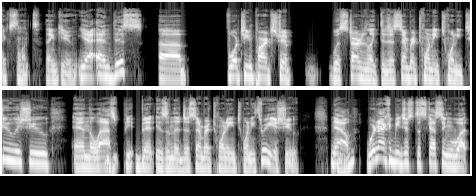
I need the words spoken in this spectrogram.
Excellent. Thank you. Yeah. And this uh, 14 part strip was started like the December 2022 issue, and the last mm-hmm. p- bit is in the December 2023 issue. Now, mm-hmm. we're not going to be just discussing what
